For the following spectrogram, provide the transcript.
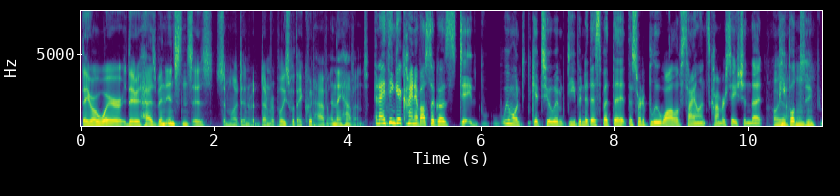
They are aware there has been instances similar to Denver, Denver Police where they could have, and they haven't. And I think it kind of also goes. d- We won't get too deep into this, but the the sort of blue wall of silence conversation that Oh, yeah. people mm-hmm.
